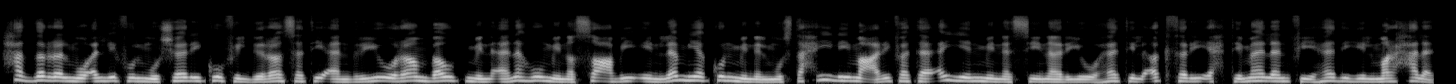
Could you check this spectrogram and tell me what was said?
حذر المؤلف المشارك في الدراسة أندريو رامبوت من أنه من الصعب إن لم يكن من المستحيل معرفة أي من السيناريوهات الأكثر احتمالاً في هذه المرحلة.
